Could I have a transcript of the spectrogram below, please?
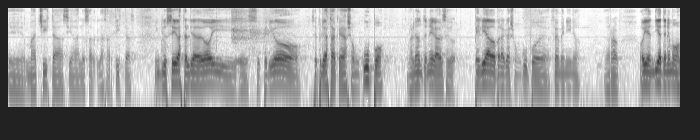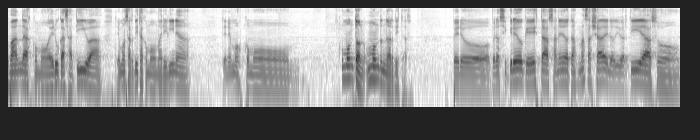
eh, machista hacia los, las artistas. Inclusive hasta el día de hoy eh, se peleó se peleó hasta que haya un cupo. En realidad no tenía que haberse peleado para que haya un cupo de femenino de rock. Hoy en día tenemos bandas como Eruca Sativa, tenemos artistas como Marilina, tenemos como un montón, un montón de artistas. Pero, pero sí creo que estas anécdotas, más allá de lo divertidas o,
